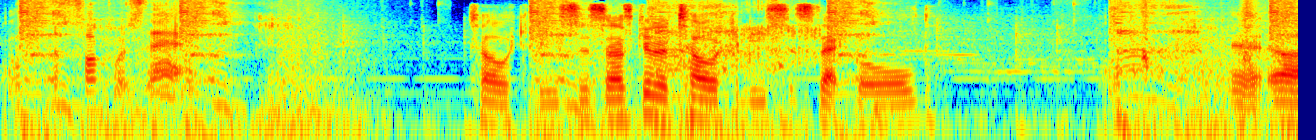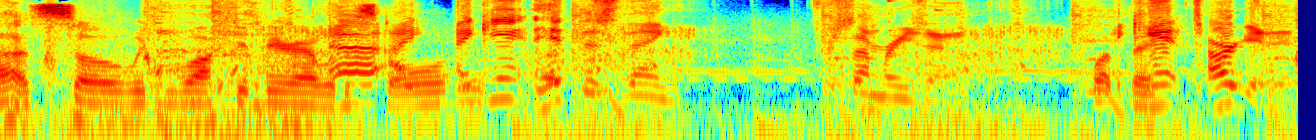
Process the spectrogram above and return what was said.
What the fuck was that? Telekinesis. I was gonna telekinesis that gold. Uh, so when you walked in there, I would have Uh, stolen. I I, can't hit this thing for some reason. What I thing? can't target it.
